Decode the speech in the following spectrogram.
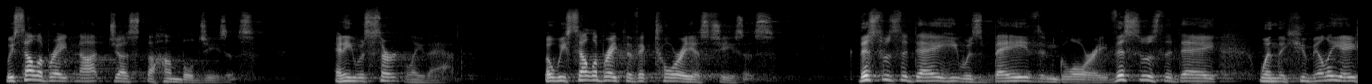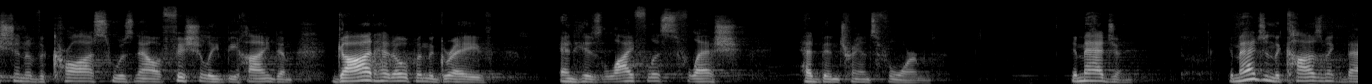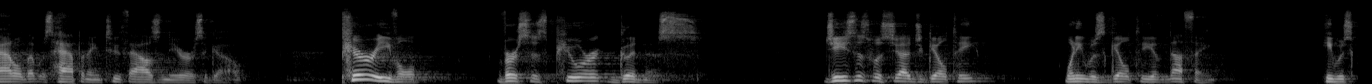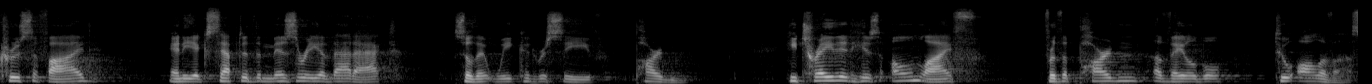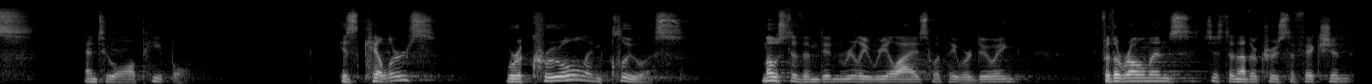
we celebrate not just the humble Jesus, and he was certainly that, but we celebrate the victorious Jesus. This was the day he was bathed in glory. This was the day when the humiliation of the cross was now officially behind him. God had opened the grave and his lifeless flesh had been transformed. Imagine, imagine the cosmic battle that was happening 2,000 years ago pure evil versus pure goodness. Jesus was judged guilty when he was guilty of nothing. He was crucified and he accepted the misery of that act so that we could receive pardon. He traded his own life for the pardon available to all of us and to all people. His killers were cruel and clueless. Most of them didn't really realize what they were doing. For the Romans, just another crucifixion.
